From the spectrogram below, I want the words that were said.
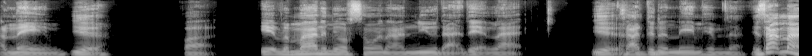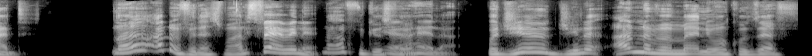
a name, Yeah, but it reminded me of someone I knew that I didn't like. yeah. So I didn't name him that. Is that mad? No, I don't think that's mad. It's fair, innit? No, I think it's Yeah, I fair. hear that. But do you know, do you know? I've never met anyone called Zeph.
